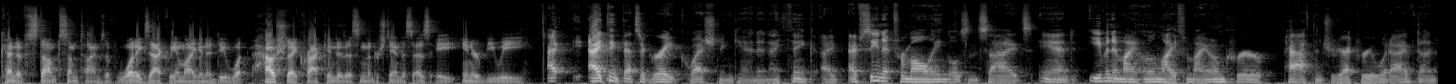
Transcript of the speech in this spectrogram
kind of stumped sometimes of what exactly am I going to do? What, how should I crack into this and understand this as a interviewee? I, I think that's a great question, Ken. And I think I've, I've seen it from all angles and sides. And even in my own life, in my own career path and trajectory, what I've done,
